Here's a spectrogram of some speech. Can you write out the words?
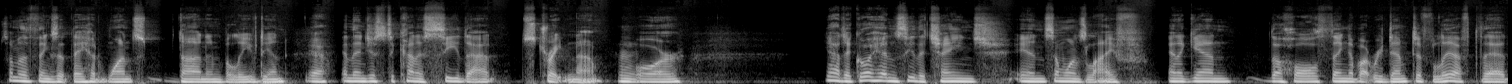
some of the things that they had once done and believed in. Yeah. And then just to kind of see that straighten up mm. or, yeah, to go ahead and see the change in someone's life. And again, the whole thing about redemptive lift that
